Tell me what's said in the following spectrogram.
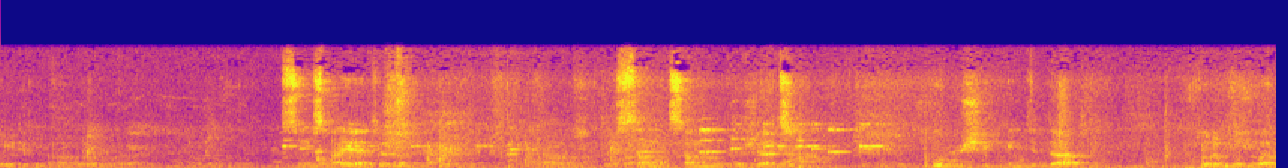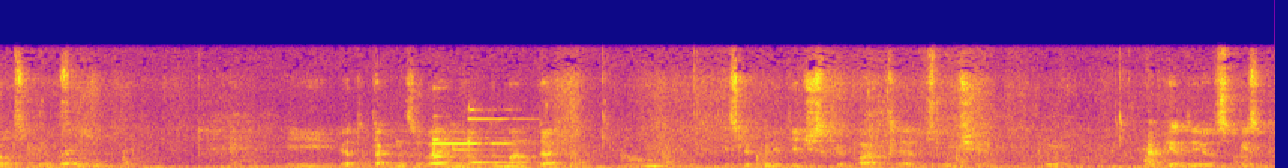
и э, самостоятельно, то есть сам, самовыдвиженцы, будущие кандидаты, которые будут бороться друг с другом. this piece of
